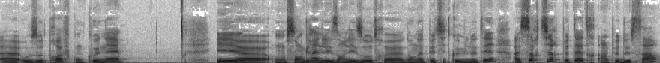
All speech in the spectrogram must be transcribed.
aux autres profs qu'on connaît et euh, on s'engraine les uns les autres euh, dans notre petite communauté, à sortir peut-être un peu de ça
